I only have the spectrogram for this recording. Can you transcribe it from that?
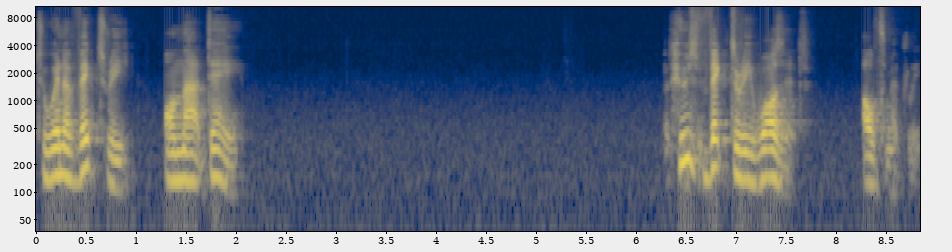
to win a victory on that day. But whose victory was it, ultimately?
